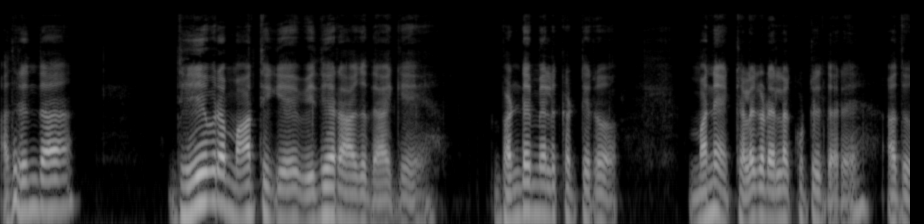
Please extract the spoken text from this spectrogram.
ಅದರಿಂದ ದೇವರ ಮಾತಿಗೆ ವಿಧೇಯರಾಗದ ಹಾಗೆ ಬಂಡೆ ಮೇಲೆ ಕಟ್ಟಿರೋ ಮನೆ ಕೆಳಗಡೆ ಎಲ್ಲ ಕೊಟ್ಟಿದ್ದಾರೆ. ಅದು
